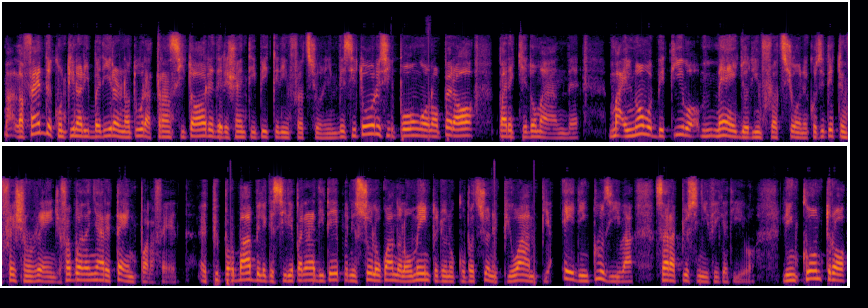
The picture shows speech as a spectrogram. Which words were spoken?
Ma la Fed continua a ribadire la natura transitoria dei recenti picchi di inflazione. Gli investitori si pongono però parecchie domande ma il nuovo obiettivo medio di inflazione, cosiddetto inflation range, fa guadagnare tempo alla Fed. È più probabile che si riparerà di tapering solo quando l'aumento di un'occupazione più ampia ed inclusiva sarà più significativo. L'incontro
